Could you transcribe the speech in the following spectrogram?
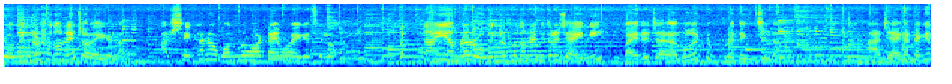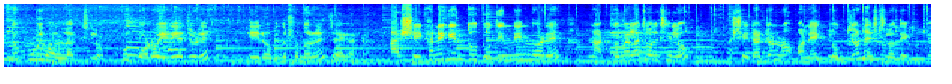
রবীন্দ্র সদনে চলে গেলাম। আর সেখানেও বন্ধ হওয়ার টাইম হয়ে গেছিল। তাই আমরা রবীন্দ্র সদনের ভিতরে যাইনি, বাইরের জায়গাগুলো একটু ঘুরে দেখছিলাম। জায়গাটা কিন্তু খুবই ভালো লাগছিল। খুব বড় এরিয়া জুড়ে এই রবীন্দ্র জায়গাটা। আর সেখানে কিন্তু দু তিন দিন ধরে নাট্যমেলা চলছিল। সেটার জন্য অনেক লোকজন এসেছিল দেখতে।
